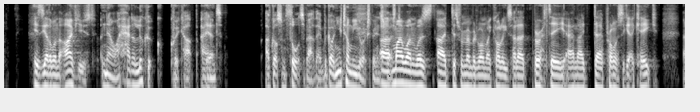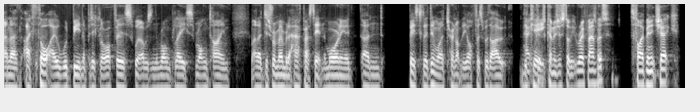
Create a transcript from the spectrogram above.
Is the other one that I've used. Now, I had a look at Quipup and I've got some thoughts about them. But go on, you tell me your experience Uh, my one was I just remembered one of my colleagues had a birthday and I uh, promised to get a cake, and I, I thought I would be in a particular office where I was in the wrong place, wrong time, and I just remembered at half past eight in the morning, and basically I didn't want to turn up the office without the Hey, cake. Can I just stop you? Rafe Lambert, five minute check.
